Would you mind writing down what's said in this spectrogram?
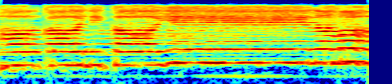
महाकालिकायै नमः।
